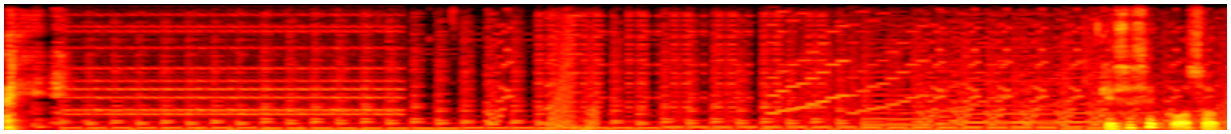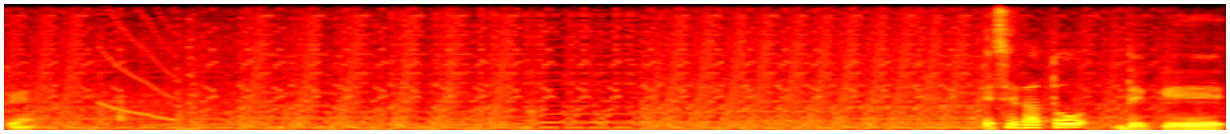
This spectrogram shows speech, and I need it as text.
¿Qué es ese coso que...? Ese dato de que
